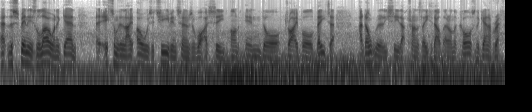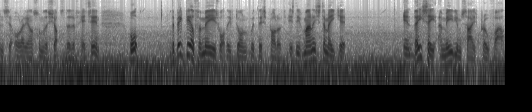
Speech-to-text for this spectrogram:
Uh, the spin is low and again uh, it's something that I always achieve in terms of what I see on indoor dry ball data. I don't really see that translated out there on the course and again I've referenced it already on some of the shots that have hit in. But the big deal for me is what they've done with this product is they've managed to make it in they say a medium-sized profile.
